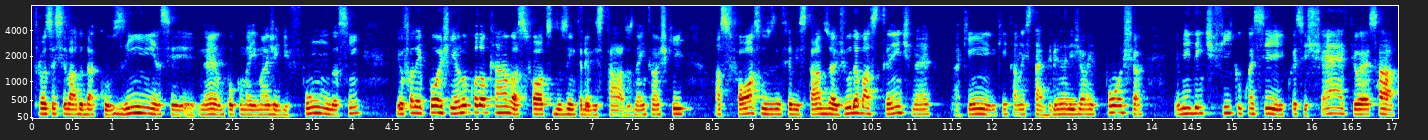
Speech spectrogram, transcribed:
trouxe esse lado da cozinha, esse, né, um pouco uma imagem de fundo, assim, e eu falei, poxa, e eu não colocava as fotos dos entrevistados, né, então acho que as fotos dos entrevistados ajuda bastante, né? A quem quem está no Instagram ele já vai, poxa, eu me identifico com esse com esse chefe ou essa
